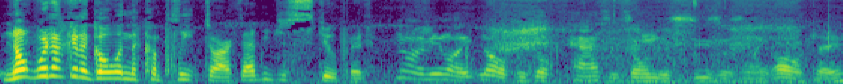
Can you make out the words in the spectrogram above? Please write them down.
the- no, we're not gonna go in the complete dark. That'd be just stupid. No, I mean like no. If we go past its own this diseases, like oh okay.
